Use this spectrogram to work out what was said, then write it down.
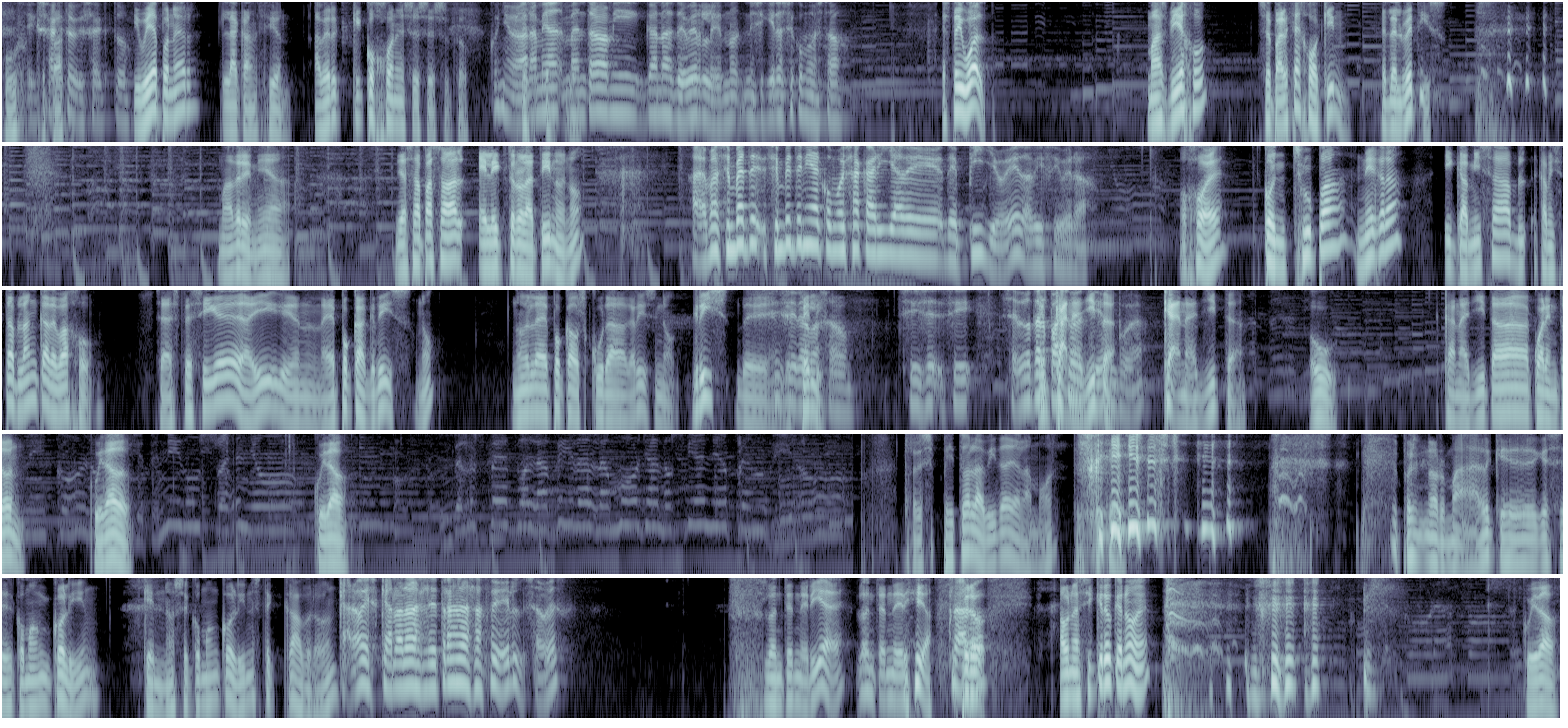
Uf, Exacto, exacto. Y voy a poner la canción. A ver qué cojones es esto. Coño, ahora me ha, Especial. me ha entrado a mí ganas de verle. no- ni siquiera sé cómo está. Está igual. Más viejo. Se parece a Joaquín, el del Betis. Madre mía. Ya se ha pasado al electrolatino, ¿no? Además, siempre, te- siempre tenía como esa carilla de, de pillo, ¿eh? David Civera. Ojo, ¿eh? Con chupa negra y camisa, camiseta blanca debajo. O sea, este sigue ahí en la época gris, ¿no? No en la época oscura gris, sino gris de, sí, de se le ha peli. pasado. Sí, sí, sí. Se nota El el, paso canallita. del tiempo, ¿eh? Canallita. Uh. Canallita cuarentón. Cuidado. Cuidado. Respeto a la vida y al amor. Pero esto qué es? Pues normal, que, que se coma un colín. Que no se coma un colín este cabrón. Claro, es que ahora las letras las hace él, ¿sabes? Lo entendería, ¿eh? Lo entendería. Claro. Pero aún así creo que no, ¿eh? Cuidado.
